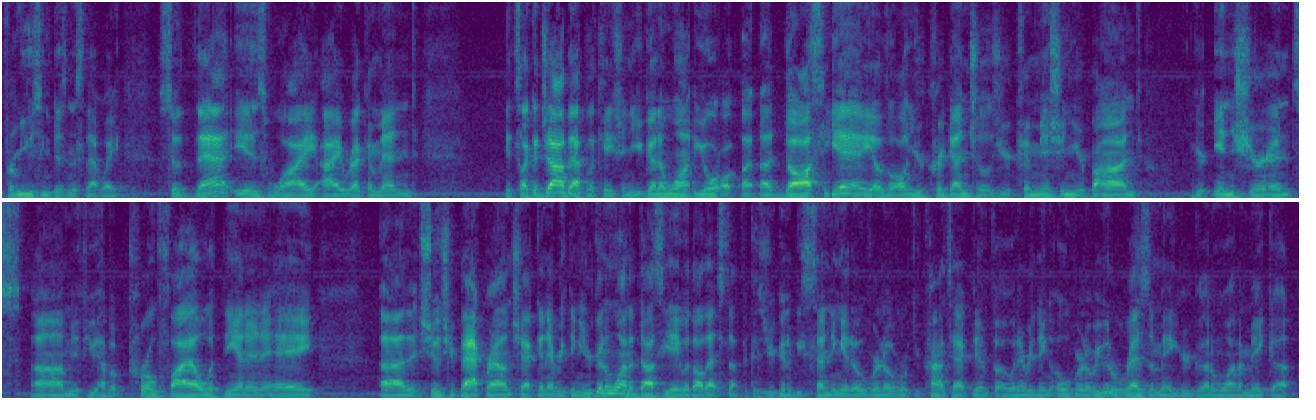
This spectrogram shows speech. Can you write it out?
from using business that way. So that is why I recommend it's like a job application. You're going to want your a, a dossier of all your credentials, your commission, your bond, your insurance. Um, if you have a profile with the NNA, uh, that shows your background check and everything. You're going to want a dossier with all that stuff because you're going to be sending it over and over with your contact info and everything over and over. Even a resume you're going to want to make up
